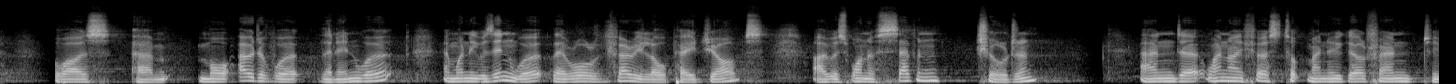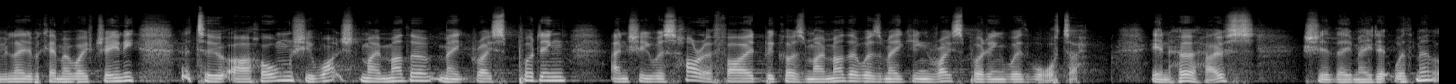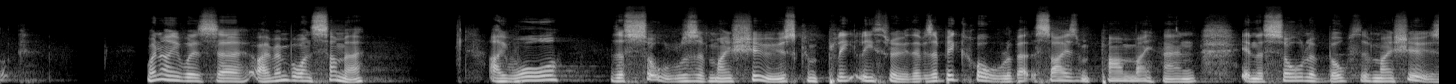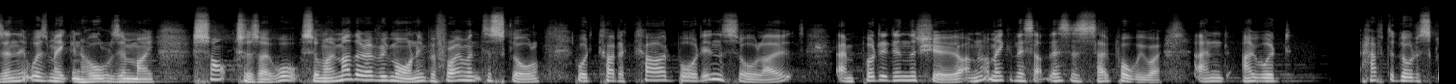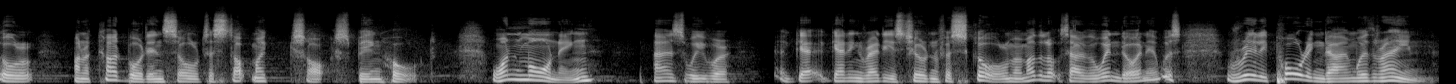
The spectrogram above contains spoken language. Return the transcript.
was um, more out of work than in work, and when he was in work, they were all very low paid jobs. I was one of seven children. And uh, when I first took my new girlfriend, who later became my wife Janie, to our home, she watched my mother make rice pudding and she was horrified because my mother was making rice pudding with water. In her house, she, they made it with milk. When I was, uh, I remember one summer, I wore the soles of my shoes completely through. There was a big hole about the size of the palm of my hand in the sole of both of my shoes, and it was making holes in my socks as I walked. So my mother, every morning before I went to school, would cut a cardboard insole out and put it in the shoe. I'm not making this up, this is how poor we were. And I would have to go to school on a cardboard insole to stop my socks being holed. One morning, as we were uh, get, getting ready as children for school, my mother looked out of the window and it was really pouring down with rain.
